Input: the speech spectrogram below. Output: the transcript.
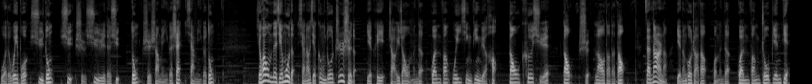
我的微博“旭东”，旭是旭日的旭，东是上面一个山，下面一个东。喜欢我们的节目的，想了解更多知识的，也可以找一找我们的官方微信订阅号“刀科学”，刀是唠叨的刀，在那儿呢，也能够找到我们的官方周边店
